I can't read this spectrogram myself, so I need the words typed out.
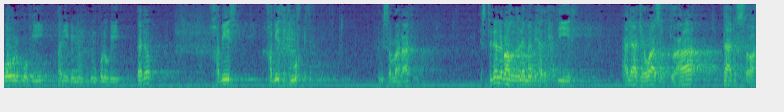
وألقوا في قليب من قلوب بدر خبيث خبيثة مخبثة. نسأل الله العافية. استدل بعض العلماء بهذا الحديث على جواز الدعاء بعد الصلاة.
